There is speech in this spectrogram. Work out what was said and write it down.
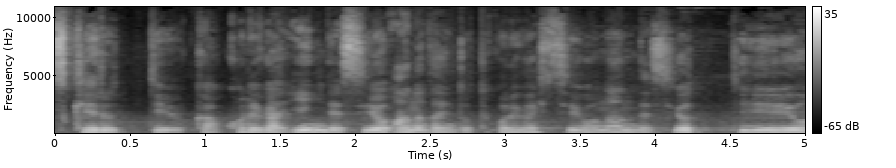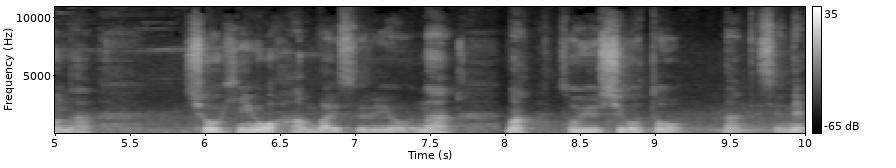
つけるっていうかこれがいいんですよあなたにとってこれが必要なんですよっていうような商品を販売するようなまあそういう仕事なんですよね。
